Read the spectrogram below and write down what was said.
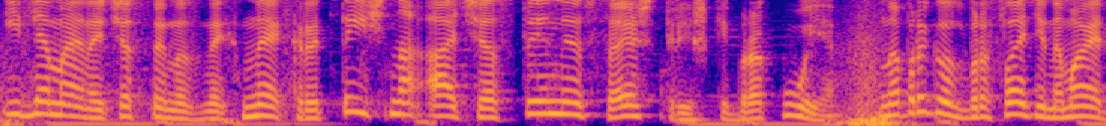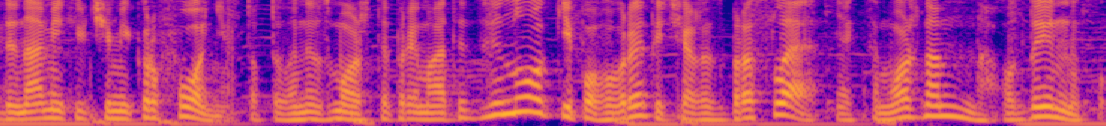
І для мене частина з них не критична, а частини все ж трішки бракує. Наприклад, в браслеті немає динаміків чи мікрофонів, тобто ви не зможете приймати дзвінок і поговорити через браслет, як це можна на годиннику.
